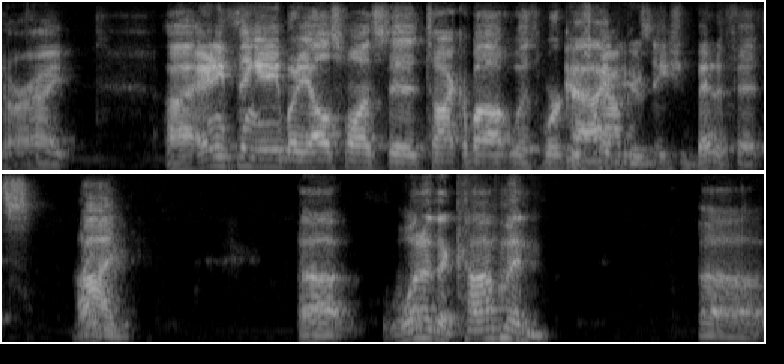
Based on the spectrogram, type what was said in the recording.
All right. Uh, anything anybody else wants to talk about with workers' Yeah, compensation benefits? I Rod? Uh, one of the common uh,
